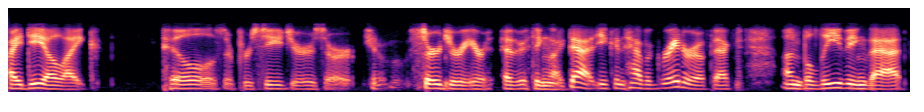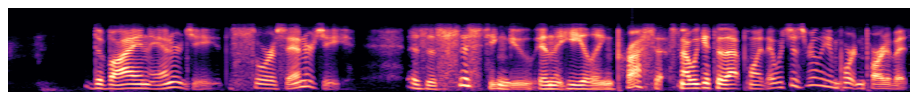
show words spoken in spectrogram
idea like pills or procedures or you know surgery or everything like that you can have a greater effect on believing that divine energy, the source energy, is assisting you in the healing process. Now we get to that point there, which is really important part of it,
